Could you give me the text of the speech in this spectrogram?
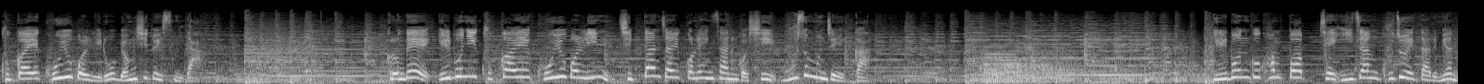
국가의 고유 권리로 명시돼 있습니다. 그런데 일본이 국가의 고유 권리인 집단 자위권을 행사하는 것이 무슨 문제일까? 일본국 헌법 제2장 9조에 따르면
